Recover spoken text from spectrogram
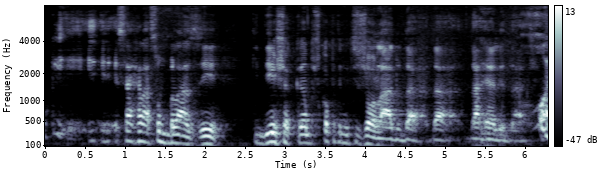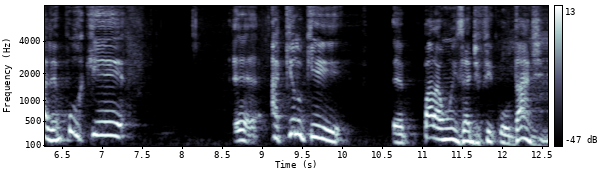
Porque essa relação blazer que deixa Campos completamente isolado da, da, da realidade? Olha, porque é, aquilo que é, para uns é dificuldade,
